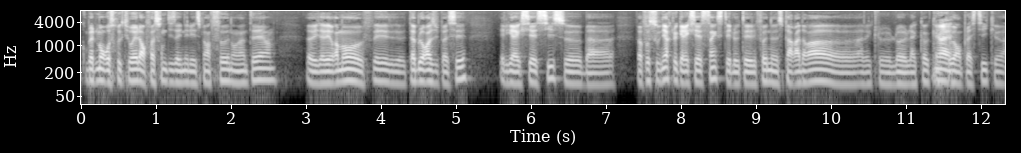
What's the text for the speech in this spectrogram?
complètement restructuré leur façon de designer les smartphones en interne. Euh, ils avaient vraiment fait euh, table rase du passé. Et le Galaxy S6, euh, bah. Enfin, faut se souvenir que le Galaxy S5 c'était le téléphone sparadrap euh, avec le- le- la coque un peu en plastique, euh,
